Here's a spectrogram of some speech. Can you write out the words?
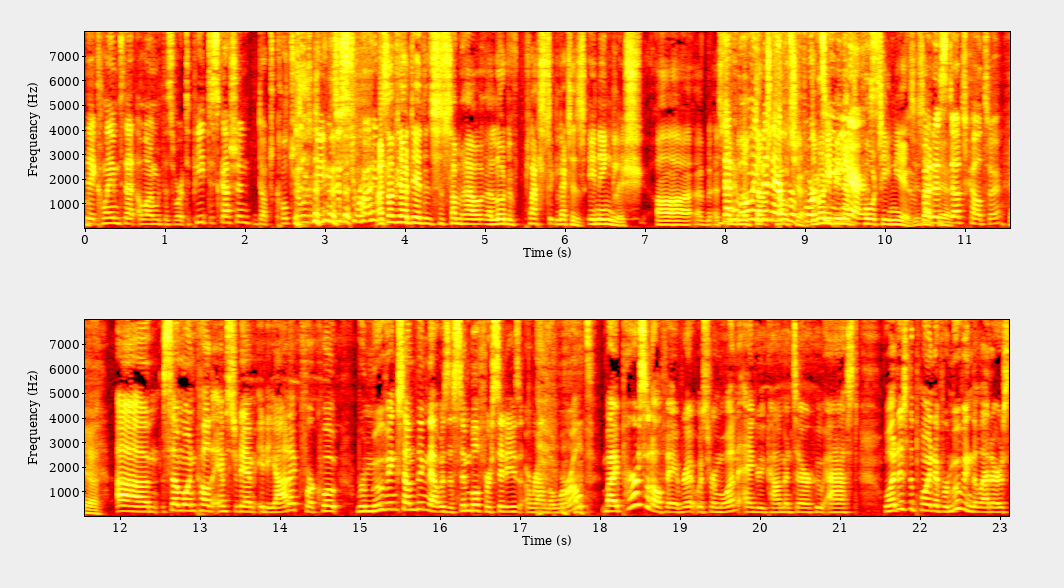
They claimed that, along with the Zwarte Piet discussion, Dutch culture was being destroyed. I love the idea that this is somehow a load of plastic letters in English are a, a that have only been there culture. for 14 They've only been years. there for 14 years. But it's Dutch culture. yeah. Um, someone called Amsterdam idiotic for, quote, removing something that was a symbol for cities around the world. My personal favorite was from one angry commenter who asked, What is the point of removing the letters?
